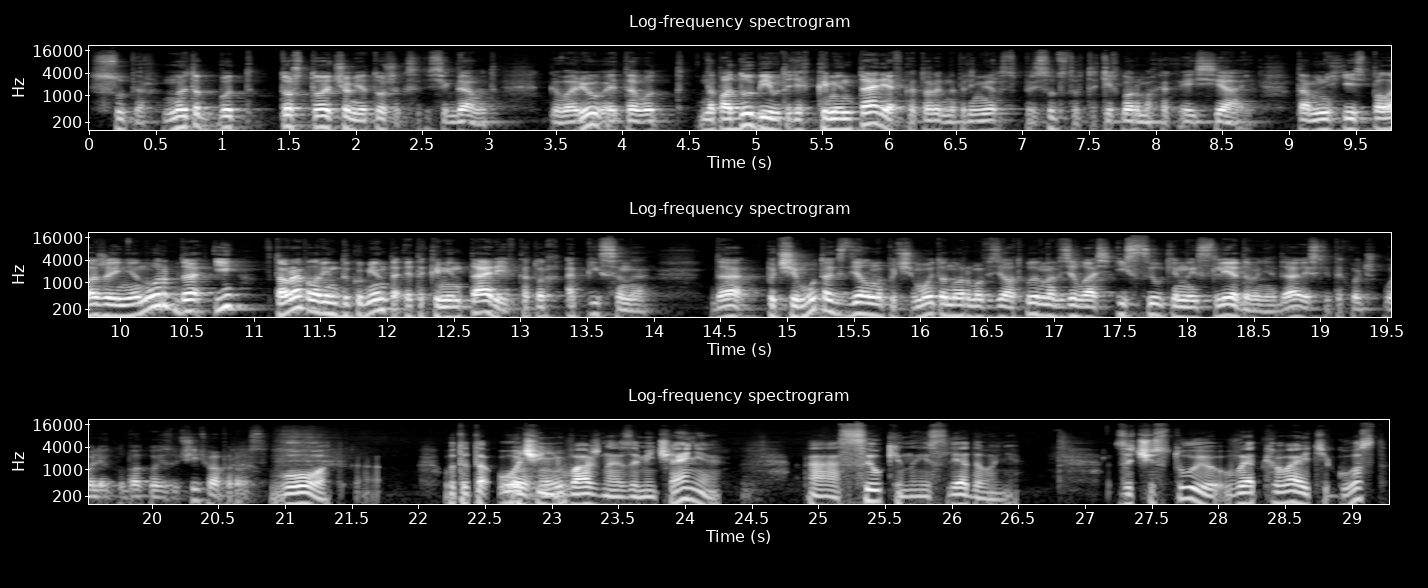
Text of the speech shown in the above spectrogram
Супер. Ну, это вот то, что, о чем я тоже, кстати, всегда вот говорю, это вот наподобие вот этих комментариев, которые, например, присутствуют в таких нормах, как ACI. Там у них есть положение норм, да, и вторая половина документа – это комментарии, в которых описано, да, почему так сделано, почему эта норма взяла, откуда она взялась, и ссылки на исследования, да, если ты хочешь более глубоко изучить вопрос. Вот. Вот это очень угу. важное замечание. А, ссылки на исследования. Зачастую вы открываете ГОСТ,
